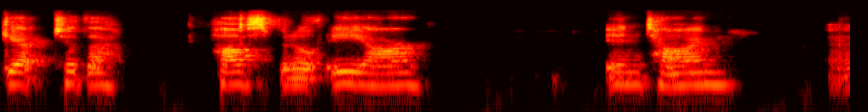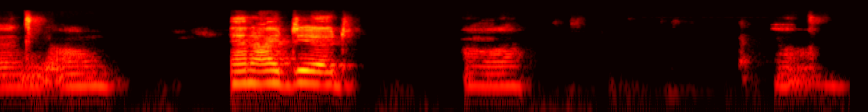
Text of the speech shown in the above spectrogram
get to the hospital ER in time. And, um, and I did. Uh, um,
